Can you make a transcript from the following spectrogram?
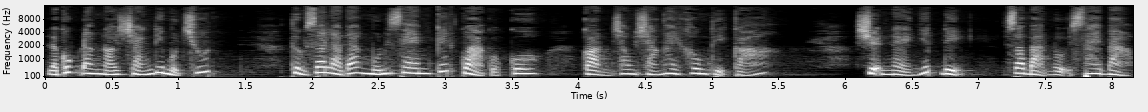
là Cúc đang nói tránh đi một chút. Thực ra là đang muốn xem kết quả của cô, Còn trong trắng hay không thì có. Chuyện này nhất định do bà nội sai bảo.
